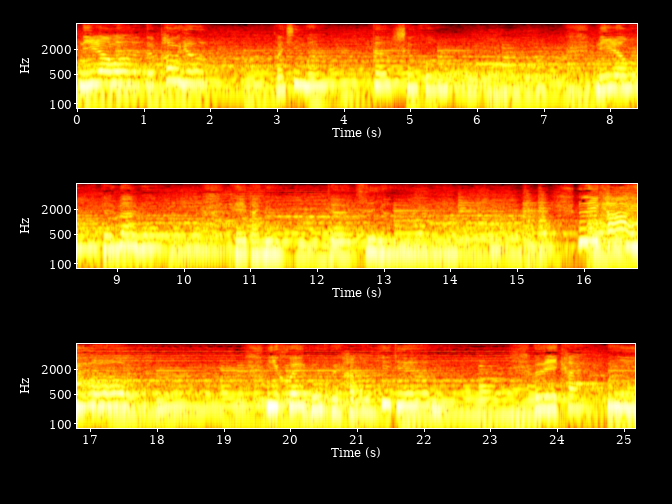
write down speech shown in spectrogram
你让我的朋友关心我的生活，你让我的软弱陪伴你的自由。离开我，你会不会好一点？离开你，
